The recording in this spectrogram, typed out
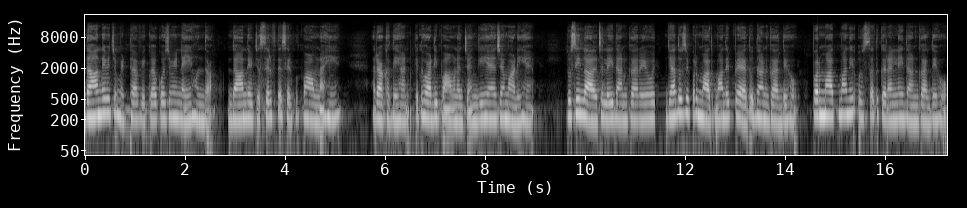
ਦਾਨ ਦੇ ਵਿੱਚ ਮਿੱਠਾ ਫਿੱਕਾ ਕੁਝ ਵੀ ਨਹੀਂ ਹੁੰਦਾ। ਦਾਨ ਦੇ ਵਿੱਚ ਸਿਰਫ ਤੇ ਸਿਰਫ ਭਾਵਨਾ ਹੀ ਰੱਖਦੇ ਹਨ ਕਿ ਤੁਹਾਡੀ ਭਾਵਨਾ ਚੰਗੀ ਹੈ ਜਾਂ ਮਾੜੀ ਹੈ। ਤੁਸੀਂ ਲਾਲਚ ਲਈ ਦਾਨ ਕਰ ਰਹੇ ਹੋ ਜਾਂ ਤੁਸੀਂ ਪਰਮਾਤਮਾ ਦੇ ਭੈ ਤੋਂ ਦਾਨ ਕਰਦੇ ਹੋ। ਪਰਮਾਤਮਾ ਦੀ ਉਸਤ ਕਰਨ ਲਈ ਦਾਨ ਕਰਦੇ ਹੋ।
